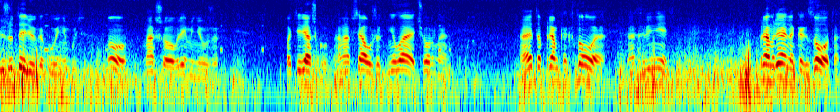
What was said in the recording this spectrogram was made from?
бижутерию какую-нибудь, ну, нашего времени уже, потеряшку, она вся уже гнилая, черная. А это прям как новая. Охренеть. Прям реально как золото.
